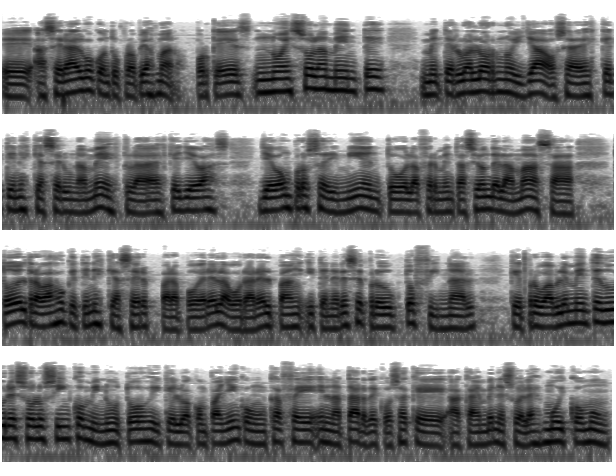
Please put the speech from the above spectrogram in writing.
eh, hacer algo con tus propias manos, porque es, no es solamente meterlo al horno y ya, o sea, es que tienes que hacer una mezcla, es que llevas, lleva un procedimiento, la fermentación de la masa, todo el trabajo que tienes que hacer para poder elaborar el pan y tener ese producto final que probablemente dure solo cinco minutos y que lo acompañen con un café en la tarde, cosa que acá en Venezuela es muy común,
